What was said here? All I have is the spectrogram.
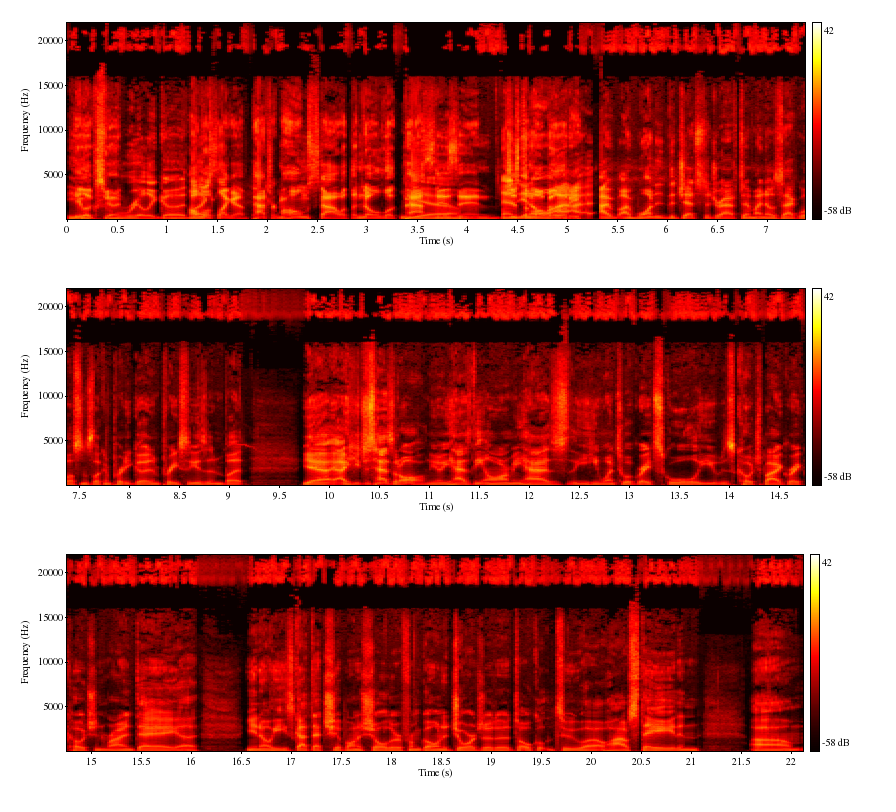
He, He looks, looks good. really good. almost like, a Patrick Mahomes style with the no look passes Yeah. and, and just you the know, mobility. I, I I wanted the Jets to draft him. I know Zach Wilson's looking pretty good in preseason, but yeah, he just has it all. You know, he has the arm. He has the. He went to a great school. He was coached by a great coach in Ryan Day. Uh, you know, he's got that chip on his shoulder from going to Georgia to to, Oklahoma, to uh, Ohio State, and um,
